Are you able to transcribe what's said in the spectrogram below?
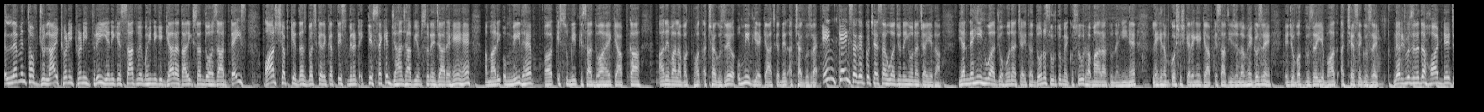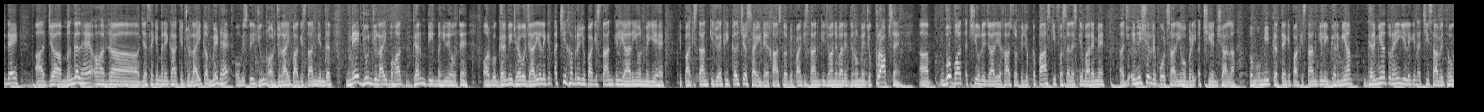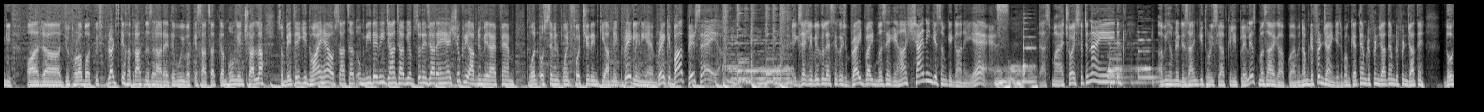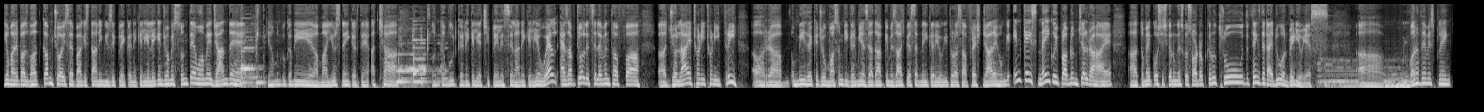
eleventh of July 2023 यानी कि सातवें महीने की 11 तारीख सन 2023 और शब के दस बजकर इकतीस मिनट इक्कीस सेकंड, जहाँ जहाँ भी हम सुने जा रहे हैं, हमारी उम्मीद है, और इस उम्मीद के साथ दुआ है कि आपका आने वाला वक्त बहुत अच्छा गुजरे, और उम्मीद यह है कि आज का दिन अच्छा गुजरा। इन केस अगर कुछ ऐसा हुआ जो नहीं होना चाहिए था, या नहीं हुआ जो होना चाहिए था, दोनों सूरतों में कसूर हमारा तो नहीं है, लेकिन हम कोशिश करेंगे कि आपके साथ ये जो लम्हे गुजरे, ये जो वक्त गुजरे, ये बहुत अच्छे से गुजरे। इट हॉट डे टुडे आज मंगल है और जैसे कि मैंने कहा कि जुलाई का मिड है ओबियसली जून और जुलाई पाकिस्तान के अंदर मई, जून, जुलाई बहुत गर्म तीन महीने होते हैं और वो गर्मी जो है वो जारी है, लेकिन अच्छी खबरें जो पाकिस्तान के लिए आ रही हैं, उनमें ये है कि पाकिस्तान की जो एग्रीकल्चर साइड है, खासतौर पर पाकिस्तान की जो आने वाले दिनों में जो क्रॉप्स हैं वो बहुत अच्छी होने जा रही है, खासतौर पे जो कपास की फ़सल है, इसके बारे में जो इनिशियल रिपोर्ट्स आ रही हैं, वो बड़ी अच्छी है इनशाला तो हम उम्मीद करते हैं कि पाकिस्तान के लिए गर्मियाँ गर्मियाँ तो रहेंगी, लेकिन अच्छी साबित होंगी। और जो थोड़ा बहुत कुछ फ्लड्स के खतरात नज़र आ रहे थे, वो भी वक्त के साथ साथ कम होंगे इनशाला सो बेहतरी की दुआएँ हैं, और साथ साथ उम्मीदें भी जहाँ जहाँ भी हम सुने जा रहे हैं। शुक्रिया आपने Mera F M one seven point four tune की आपने एक ब्रेक लेनी है। ब्रेक के बाद फिर से। एग्जैक्टली exactly, बिल्कुल ऐसे कुछ ब्राइट ब्राइट मज़े के हाँ शाइनिंग किस्म के गाने yes that's my choice for tonight अभी हमने डिज़ाइन की थोड़ी सी आपके लिए प्लेलिस्ट मज़ा आएगा आपको। आई मीन हम डिफरेंट जाएँगे। जब हम कहते हैं हम डिफरेंट जाते हैं हम डिफरेंट जाते हैं दो कि हमारे पास बहुत कम चॉइस है पाकिस्तानी म्यूज़िक प्ले करने के लिए लेकिन जो हमें सुनते हैं वो हमें जानते हैं कि हम उनको कभी मायूस नहीं करते हैं। अच्छा उनका मूड करने के लिए अच्छी प्लेलिस्ट से लाने के लिए। Well as of told it's eleventh of July 2023 और uh, उम्मीद है कि जो मौसम की गर्मियाँ ज़्यादा आपके मिजाज पे असर नहीं करी होगी थोड़ा सा फ्रेश जा रहे होंगे। इन केस नहीं कोई प्रॉब्लम चल रहा है uh, तो मैं कोशिश करूँगा इसको सॉर्ट आउट करूँ through the things that I do on radio yes one of them is playing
